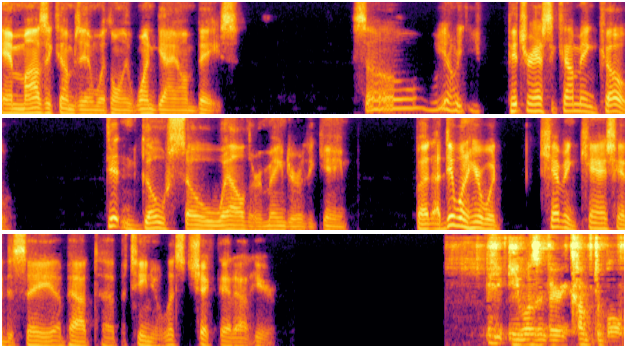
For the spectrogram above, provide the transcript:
and Mazza comes in with only one guy on base. So, you know, pitcher has to come in go. Didn't go so well the remainder of the game. But I did want to hear what Kevin Cash had to say about uh, Patino. Let's check that out here. He, he wasn't very comfortable,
